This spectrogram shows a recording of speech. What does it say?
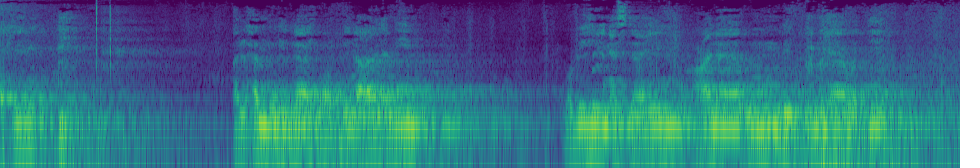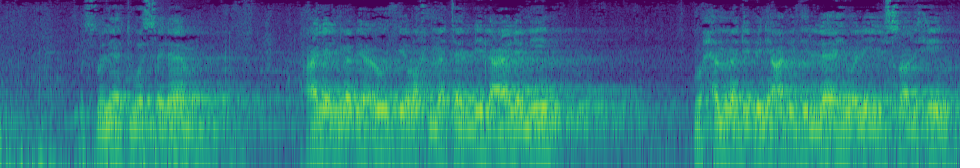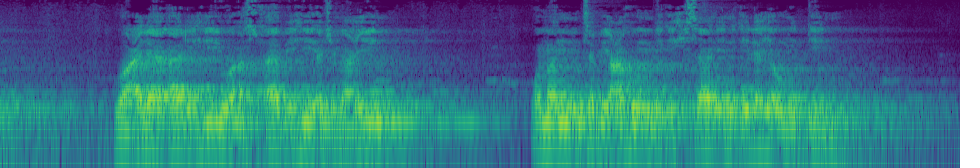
الرحيم. الحمد لله رب العالمين وبه نستعين على أمور الدنيا والدين. والصلاة والسلام على المبعوث رحمة للعالمين محمد بن عبد الله ولي الصالحين وعلى آله وأصحابه أجمعين. ومن تبعهم بإحسان إلى يوم الدين.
